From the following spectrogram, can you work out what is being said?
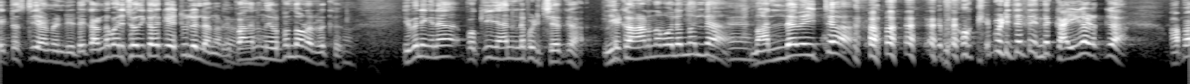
ഐ ടെസ്റ്റ് ചെയ്യാൻ വേണ്ടിയിട്ട് കണ്ണ് പരിശോധിക്കാതെ കയറ്റൂലല്ലോ അങ്ങോട്ട് ഇപ്പൊ അങ്ങനെ നിർബന്ധമാണ് ഇടയ്ക്ക് ഇവനിങ്ങനെ പൊക്കി ഞാൻ ഇങ്ങനെ പിടിച്ചേക്ക. ഈ കാണുന്ന പോലെ ഒന്നുമല്ല നല്ല വെയിറ്റാ പൊക്കി പിടിച്ചിട്ട് എന്റെ കൈ കഴക്കുക അപ്പൊ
